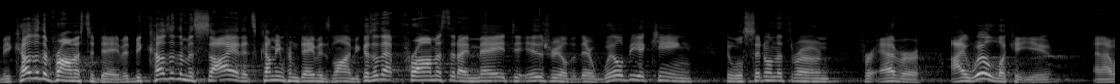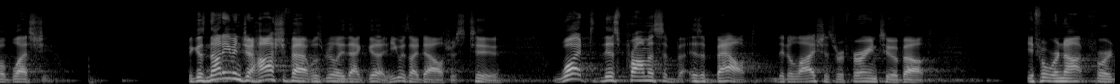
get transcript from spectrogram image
because of the promise to David, because of the Messiah that's coming from David's line, because of that promise that I made to Israel that there will be a king who will sit on the throne forever, I will look at you and I will bless you. Because not even Jehoshaphat was really that good. He was idolatrous too what this promise is about that Elisha is referring to about if it were not for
